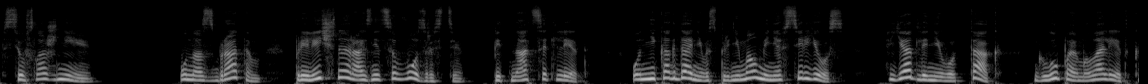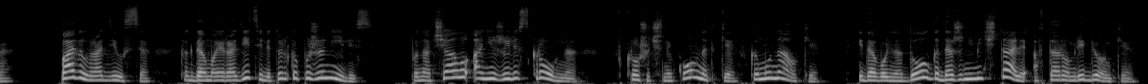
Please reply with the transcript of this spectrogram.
все сложнее. У нас с братом приличная разница в возрасте – 15 лет. Он никогда не воспринимал меня всерьез. Я для него так, глупая малолетка. Павел родился, когда мои родители только поженились. Поначалу они жили скромно, в крошечной комнатке в коммуналке, и довольно долго даже не мечтали о втором ребенке.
